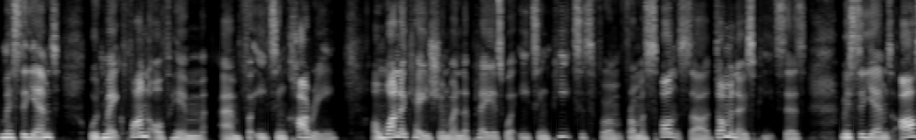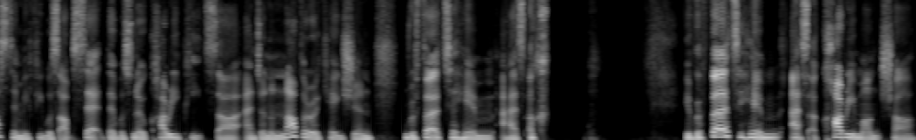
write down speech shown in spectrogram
Mr. Yems would make fun of him um, for eating curry. On one occasion, when the players were eating pizzas from, from a sponsor, Domino's Pizzas, Mr. Yems asked him if he was upset there was no curry pizza, and on another occasion, referred to him as a he referred to him as a curry muncher.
